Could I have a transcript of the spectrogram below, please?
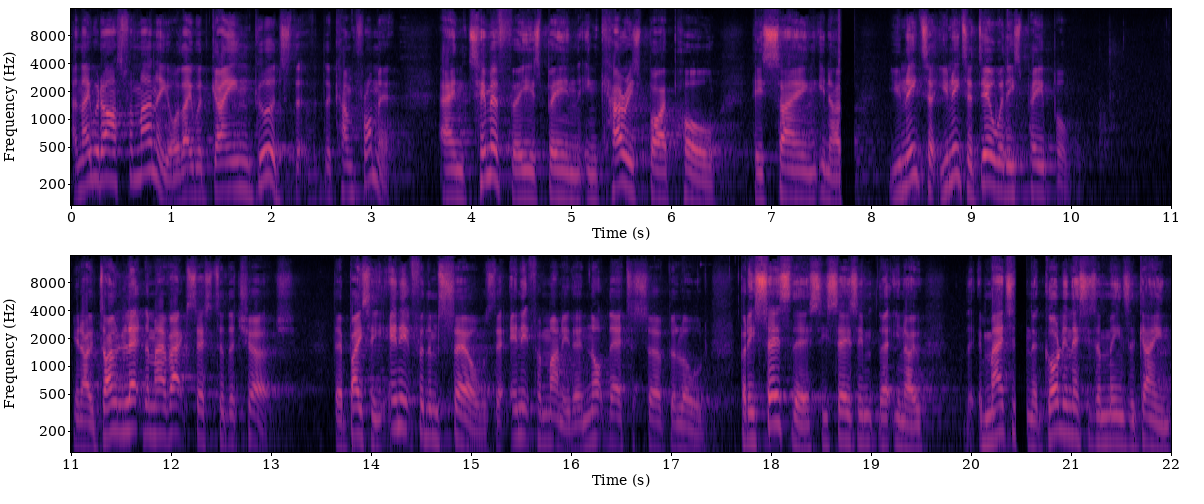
and they would ask for money or they would gain goods that, that come from it. And Timothy is being encouraged by Paul. He's saying, you know, you need to, you need to deal with these people. You know, don't let them have access to the church. They're basically in it for themselves. They're in it for money. They're not there to serve the Lord. But he says this. He says that, you know, imagine that godliness is a means of gain,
